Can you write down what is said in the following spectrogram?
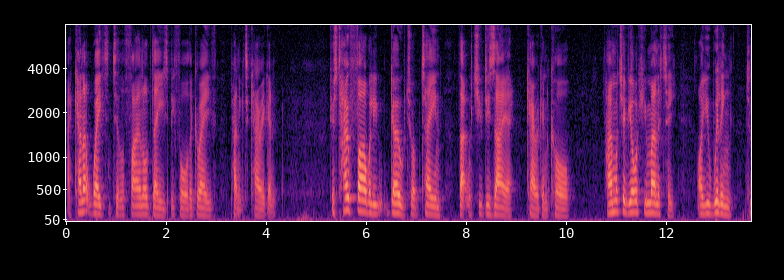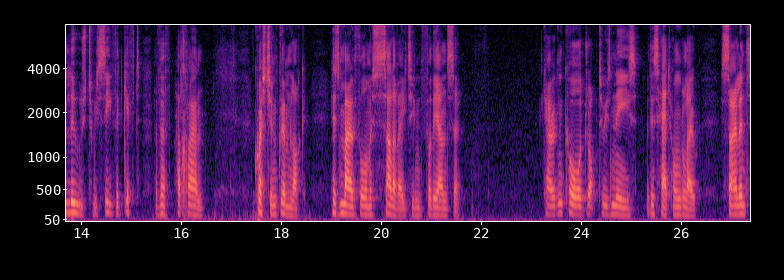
I cannot wait until the final days before the grave, panicked Carrigan. Just how far will you go to obtain that which you desire, Carrigan Core? How much of your humanity are you willing to lose to receive the gift of Hachlan? questioned Grimlock, his mouth almost salivating for the answer. Carrigan Core dropped to his knees with his head hung low silent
